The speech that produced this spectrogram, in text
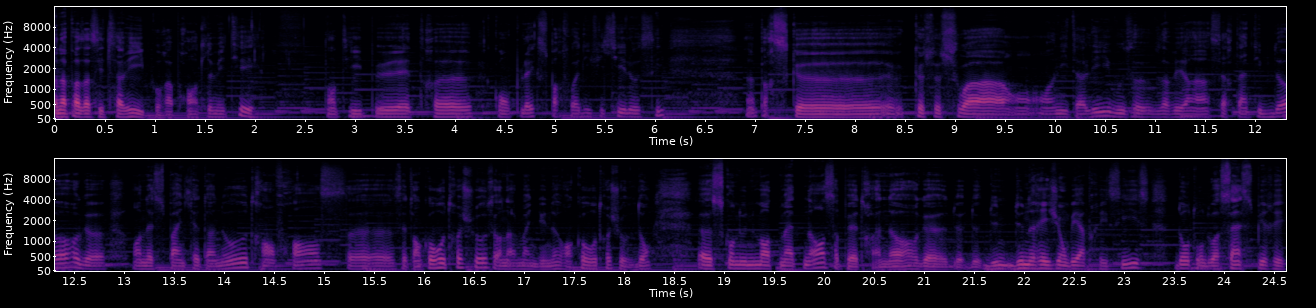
On n'a pas assez de sa vie pour apprendre le métier, tant il peut être euh, complexe, parfois difficile aussi. Hein, parce que que ce soit en, Italie, vous, avez un certain type d'orgue, en Espagne c'est un autre, en France euh, c'est encore autre chose, en Allemagne du Nord encore autre chose. Donc euh, ce qu'on nous demande maintenant, ça peut être un orgue d'une région bien précise dont on doit s'inspirer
